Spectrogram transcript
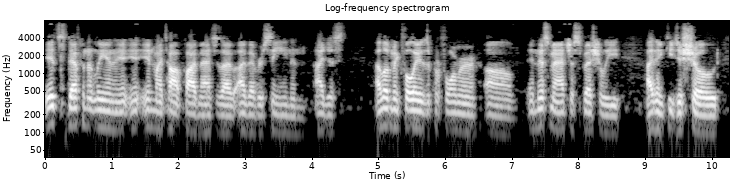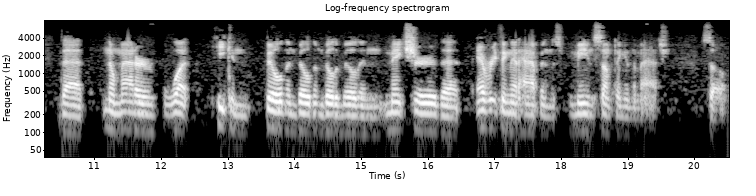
it's definitely in, in in my top five matches I've I've ever seen, and I just I love Mick Foley as a performer. Um, in this match especially, I think he just showed that no matter what, he can build and build and build and build and make sure that everything that happens means something in the match. So,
